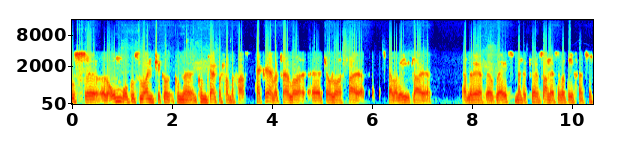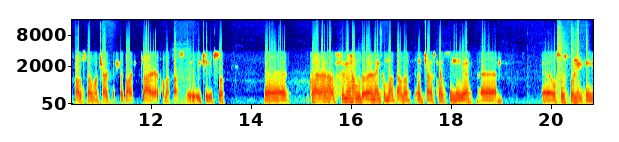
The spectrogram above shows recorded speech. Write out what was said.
gus gus om och gus lunch kommer kommer jag på samma fast tack över tror jag tror eh, jag klar att spela vi klarar att att leverera fair plays, men det krävs sannolikt att defense som spelar som och Chargers för att lag klarar att hålla fast i, i Chiefs. Så, eh, det för mig handlar det överväg om att, alla, att Charles Kelsey nu är. Eh, och så spår ni kring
